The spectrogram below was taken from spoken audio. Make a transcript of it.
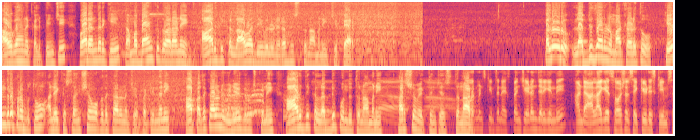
అవగాహన కల్పించి వారందరికీ తమ బ్యాంకు ద్వారానే ఆర్థిక లావాదేవీలు నిర్వహిస్తున్నామని చెప్పారు. పలువురు లబ్ధిదారులు మాట్లాడుతూ కేంద్ర ప్రభుత్వం అనేక సంక్షేమ పథకాలను చేపట్టిందని ఆ పథకాలను వినియోగించుకుని ఆర్థిక లబ్ధి పొందుతున్నామని హర్షం వ్యక్తం చేస్తున్నారు. స్కీమ్స్ ఎక్స్ప్లెయిన్ చేయడం జరిగింది. అండ్ అలాగే సోషల్ సెక్యూరిటీ స్కీమ్స్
